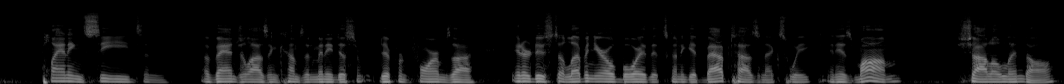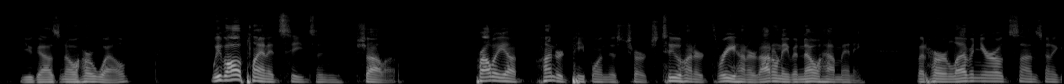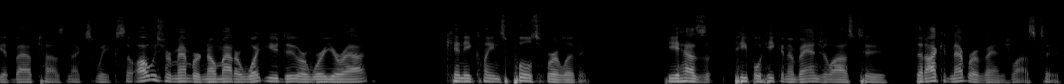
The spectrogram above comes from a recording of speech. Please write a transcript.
planting seeds and evangelizing comes in many dis- different forms, I introduced an 11 year old boy that's going to get baptized next week, and his mom, Shiloh Lindahl, you guys know her well We've all planted seeds in Shiloh. Probably a hundred people in this church, 200, 300, I don't even know how many. But her 11 year old son's going to get baptized next week. So always remember no matter what you do or where you're at, Kenny cleans pools for a living. He has people he can evangelize to that I could never evangelize to.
